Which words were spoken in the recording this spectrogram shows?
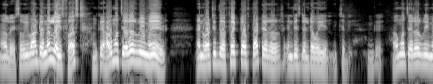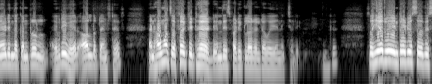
Alright. So, we want to analyze first okay, how much error we made and what is the effect of that error in this delta y n actually okay. how much error we made in the control everywhere all the time steps and how much effect it had in this particular delta y n actually. Okay. So, here we introduce uh, this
